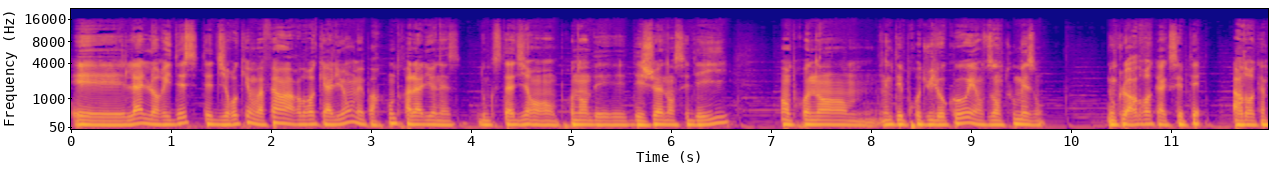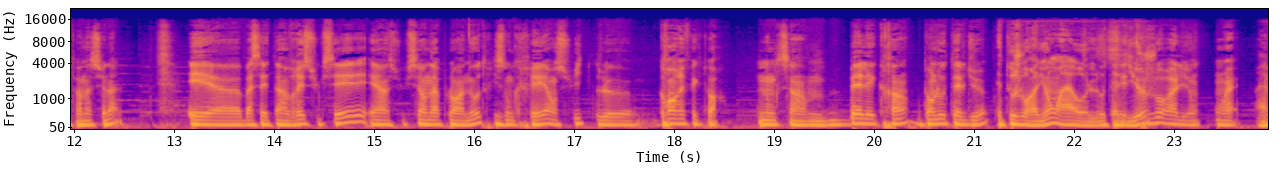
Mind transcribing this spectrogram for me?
Et là, leur idée, c'était de dire, OK, on va faire un Hard Rock à Lyon, mais par contre à la lyonnaise. Donc, c'est-à-dire en prenant des, des jeunes en CDI, en prenant hum, des produits locaux et en faisant tout maison. Donc, le Hard Rock a accepté, Hard Rock International. Et euh, bah, ça a été un vrai succès et un succès en appelant un autre. Ils ont créé ensuite le Grand Réfectoire. Donc, c'est un bel écrin dans l'Hôtel Dieu. C'est toujours à Lyon, ouais, au- l'Hôtel C'est Dieu. toujours à Lyon, ouais. Ouais.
